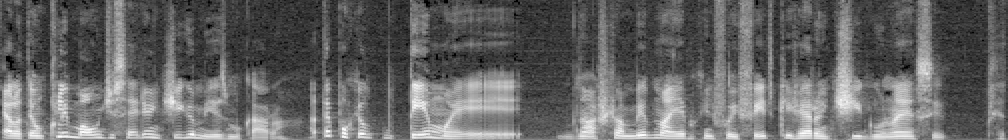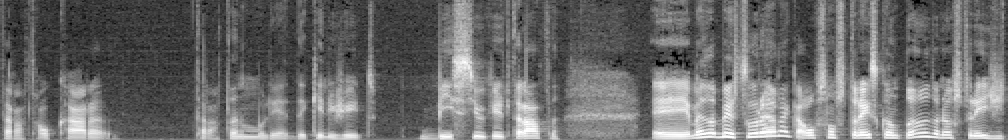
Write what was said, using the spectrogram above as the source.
Ela tem um climão de série antiga mesmo, cara. Até porque o tema é. Acho que é mesmo na época que ele foi feito, que já era antigo, né? Se, se tratar o cara tratando mulher daquele jeito imbecil que ele trata. É, mas a abertura é legal, são os três cantando, né? Os três de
